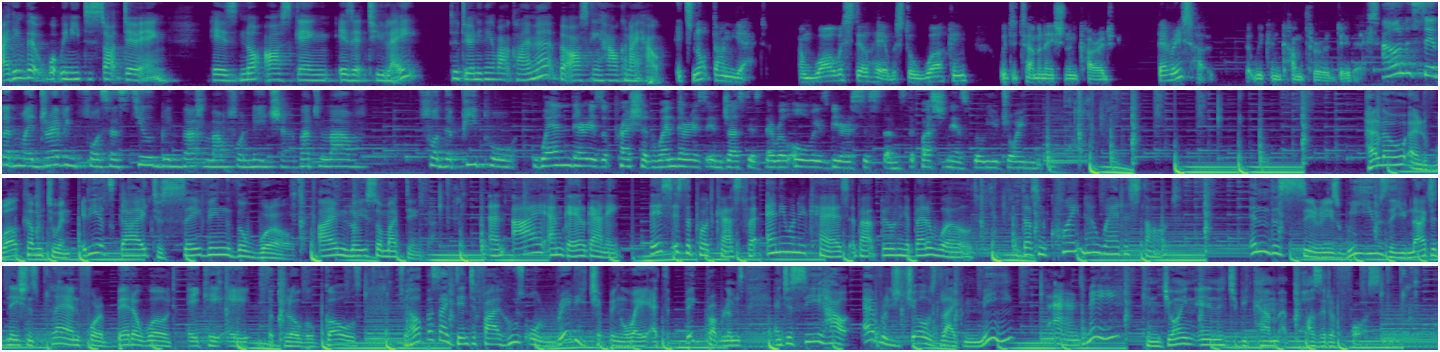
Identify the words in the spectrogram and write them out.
I think that what we need to start doing is not asking, is it too late to do anything about climate, but asking, how can I help? It's not done yet. And while we're still here, we're still working with determination and courage. There is hope that we can come through and do this. I always say that my driving force has still been that love for nature, that love for the people. When there is oppression, when there is injustice, there will always be resistance. The question is, will you join it? Hello and welcome to an idiot's guide to saving the world. I'm Loyiso Madinga. And I am Gail Gallie. This is the podcast for anyone who cares about building a better world and doesn't quite know where to start. In this series, we use the United Nations Plan for a Better World, aka the Global Goals, to help us identify who's already chipping away at the big problems and to see how average Joes like me and me can join in to become a positive force.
